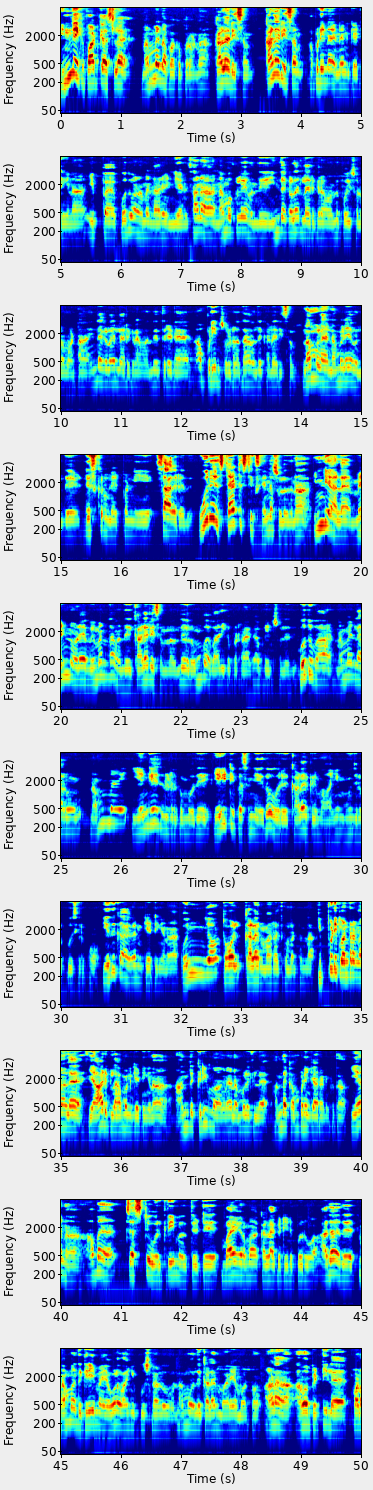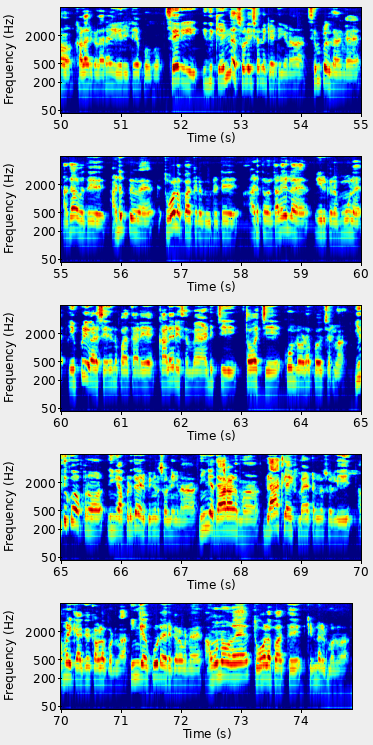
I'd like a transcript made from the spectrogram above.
இன்னைக்கு பாட்காஸ்ட்ல நம்ம என்ன பார்க்க போறோம்னா கலரிசம் கலரிசம் அப்படின்னா என்னன்னு கேட்டிங்கன்னா இப்போ பொதுவாக நம்ம எல்லாரும் இந்தியன்ஸ் ஆனால் நமக்குள்ளே வந்து இந்த கலரில் இருக்கிறவன் வந்து போய் சொல்ல மாட்டான். இந்த கலரில் இருக்கிறவன் வந்து திருட அப்படின்னு சொல்கிறது தான் வந்து கலரிசம் நம்மளை நம்மளே வந்து டிஸ்கிரிமினேட் பண்ணி சாகுறது. ஒரு ஸ்டாட்டிஸ்டிக்ஸ் என்ன சொல்லுதுன்னா இந்தியாவில் மென்னோட விமன் தான் வந்து கலரிசம்ல வந்து ரொம்ப பாதிக்கப்படுறாங்க அப்படின்னு சொல்லுது. பொதுவாக நம்ம எல்லாரும் நம்ம எங்கேஜில் இருக்கும்போது எயிட்டி பர்சன்ட் ஏதோ ஒரு கலர் கிரீம் வாங்கி மூஞ்சில பூசியிருப்போம். எதுக்காகன்னு கேட்டிங்கன்னா கொஞ்சம் தோல் கலர் மாறுறதுக்கு மட்டும்தான். இப்படி பண்றதுனால யாருக்கு லாபம்னு கேட்டீங்கன்னா அந்த கிரீம் வாங்கினா நம்மளுக்கு இல்ல. அந்த கம்பெனிக்காரனுக்கு தான். ஏன்னா அவன் ஜஸ்ட் ஒரு கிரீமை வித்துட்டு பயங்கரமா கல்லா கட்டிட்டு போயிடுவான் அதாவது நம்ம அந்த கிரீமை எவ்வளவு வாங்கி பூசினாலும் நம்ம வந்து கலர் மறைய மாட்டோம். ஆனா அவன் பெட்டியில பணம் கலர் கலரா ஏறிட்டே போகும். சரி இதுக்கு என்ன சொல்யூஷன் கேட்டீங்கன்னா சிம்பிள் தாங்க. அதாவது அடுத்தவன் தோலை பாக்குறது விட்டுட்டு அடுத்தவன் தலையில இருக்கிற மூளை எப்படி வேலை செய்யுதுன்னு பார்த்தாலே கலரிசம் அடிச்சு துவைச்சு கூண்டோட புதைச்சிடலாம். இதுக்கும் அப்புறம் நீங்க அப்படித்தான் இருப்பீங்கன்னு சொன்னீங்கன்னா நீங்க தாராளமா பிளாக் லைஃப் மேட்டர்னு சொல்லி அமெரிக்காவுக்கு கவலைப்படலாம். இங்க கூட இருக்கிறவனை அவனோட தோலை பார்த்து கிண்டல் பண்ணலாம்.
